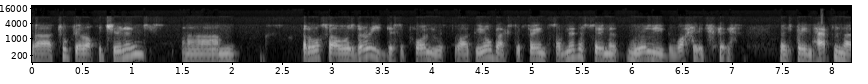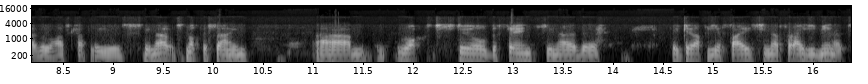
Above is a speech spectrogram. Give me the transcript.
uh, took their opportunities. Um, but also, I was very disappointed with like the All Blacks defence. I've never seen it really the way it, has been happening over the last couple of years. You know, it's not the same um, rock steel defence. You know, they they get up in your face. You know, for 80 minutes,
